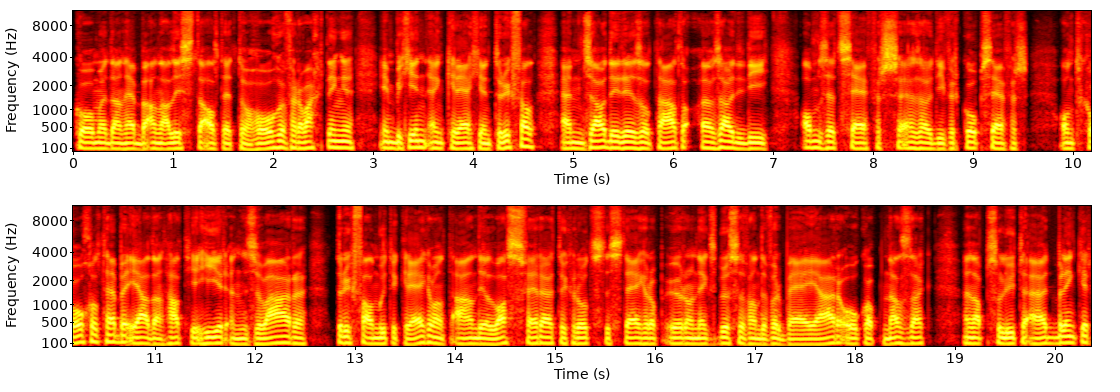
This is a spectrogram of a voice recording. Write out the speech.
komen, dan hebben analisten altijd te hoge verwachtingen in het begin en krijg je een terugval. En zouden die resultaten, uh, zouden die omzetcijfers, zouden die verkoopcijfers ontgoocheld hebben, ja, dan had je hier een zware terugval moeten krijgen, want het aandeel was veruit de grootste stijger op Euronext Brussel van de voorbije jaren, ook op Nasdaq een absolute uitblinker.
